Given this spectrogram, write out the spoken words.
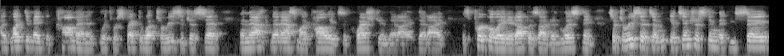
I'd like to make a comment with respect to what Teresa just said, and that, then ask my colleagues a question that I that I has percolated up as I've been listening. So Teresa, it's, a, it's interesting that you say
